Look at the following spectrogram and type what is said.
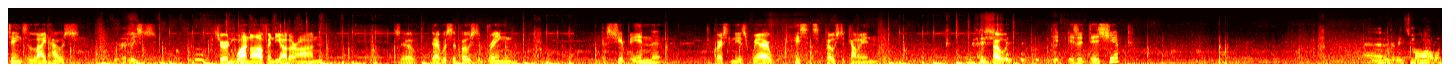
change the lighthouse. Or at least turn one off and the other on. So that was supposed to bring a ship in. The question is, where is it supposed to come in? Oh, is it this ship? Uh, a little bit small.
